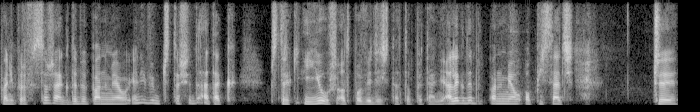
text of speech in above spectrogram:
Panie profesorze, a gdyby pan miał, ja nie wiem, czy to się da tak pstryk i już odpowiedzieć na to pytanie, ale gdyby pan miał opisać, czy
